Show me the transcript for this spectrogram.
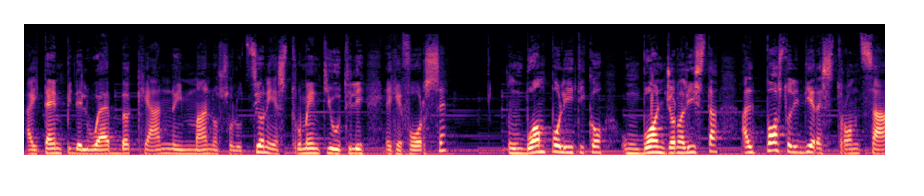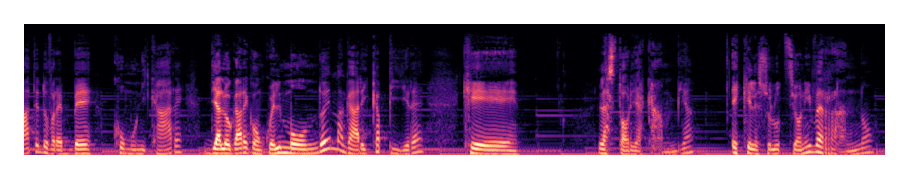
ai tempi del web che hanno in mano soluzioni e strumenti utili e che forse un buon politico, un buon giornalista, al posto di dire stronzate, dovrebbe comunicare, dialogare con quel mondo e magari capire che la storia cambia e che le soluzioni verranno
